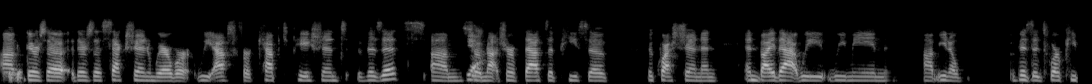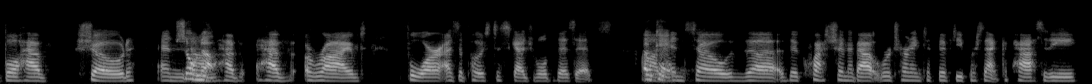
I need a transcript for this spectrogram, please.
um, there's a there's a section where we're, we ask for kept patient visits. Um, so yeah. I'm not sure if that's a piece of the question, and and by that we we mean um, you know visits where people have showed and um, have have arrived for as opposed to scheduled visits. Um, okay. and so the the question about returning to 50% capacity,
